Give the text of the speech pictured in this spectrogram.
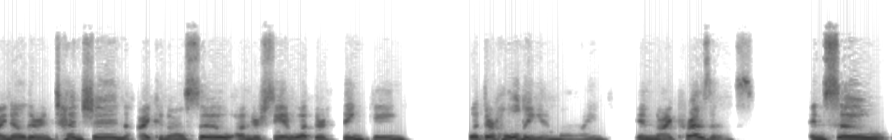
I know their intention. I can also understand what they're thinking, what they're holding in mind in my presence. And so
